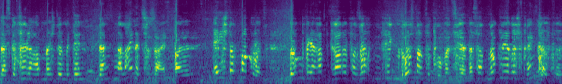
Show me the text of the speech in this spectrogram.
das Gefühl haben möchte, mit den Gedanken alleine zu sein. Weil, ey, stopp mal kurz. Irgendwer hat gerade versucht, einen Krieg mit Russland zu provozieren. Das hat nukleare Sprengköpfe.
